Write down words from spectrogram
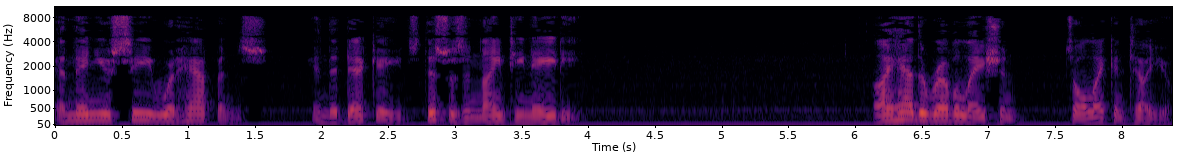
And then you see what happens in the decades. This was in 1980. I had the revelation. That's all I can tell you.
